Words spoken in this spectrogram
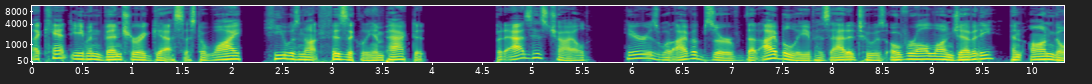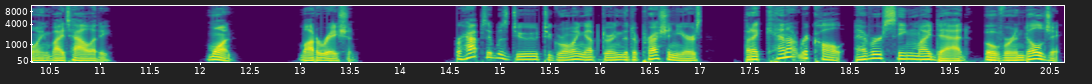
I can't even venture a guess as to why he was not physically impacted. But as his child, here is what I've observed that I believe has added to his overall longevity and ongoing vitality. 1. Moderation. Perhaps it was due to growing up during the Depression years, but I cannot recall ever seeing my dad overindulging.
